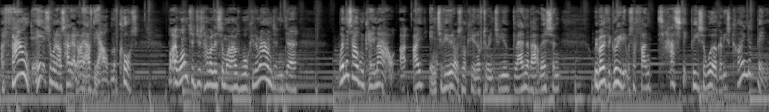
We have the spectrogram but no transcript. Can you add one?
I found it, someone else had it, and I have the album, of course. But I wanted to just have a listen while I was walking around. And uh, when this album came out, I, I interviewed, I was lucky enough to interview Glenn about this, and we both agreed it was a fantastic piece of work, and it's kind of been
